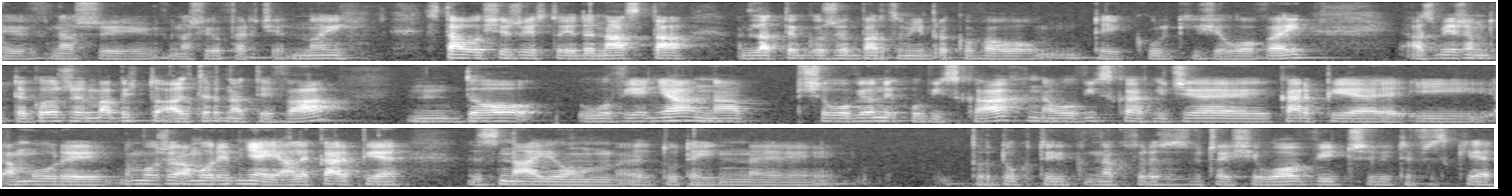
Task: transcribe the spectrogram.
y, w naszej, w naszej ofercie. No i stało się, że jest to 11, dlatego że bardzo mi brakowało tej kulki ziołowej. A zmierzam do tego, że ma być to alternatywa mm, do łowienia na przełowionych łowiskach, na łowiskach, gdzie karpie i amury, no może amury mniej, ale karpie znają y, tutaj y, produkty, na które zazwyczaj się łowi, czyli te wszystkie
